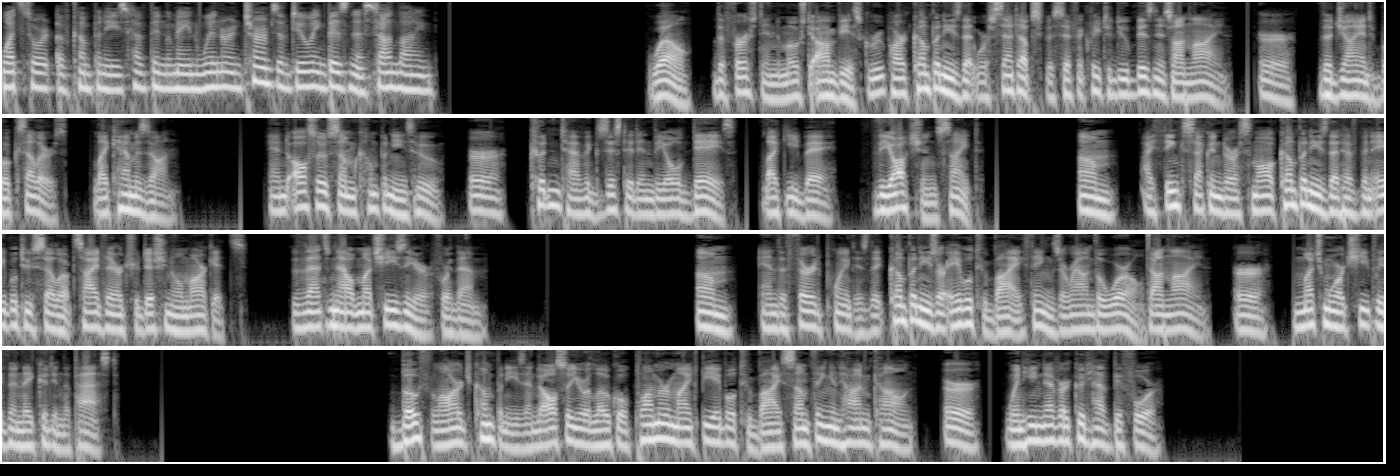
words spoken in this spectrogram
What sort of companies have been the main winner in terms of doing business online? Well, the first and most obvious group are companies that were set up specifically to do business online, er, the giant booksellers, like Amazon. And also some companies who, er, couldn't have existed in the old days, like eBay, the auction site. Um, I think second are small companies that have been able to sell outside their traditional markets. That's now much easier for them. Um, and the third point is that companies are able to buy things around the world online, er, much more cheaply than they could in the past. Both large companies and also your local plumber might be able to buy something in Hong Kong, er, when he never could have before.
